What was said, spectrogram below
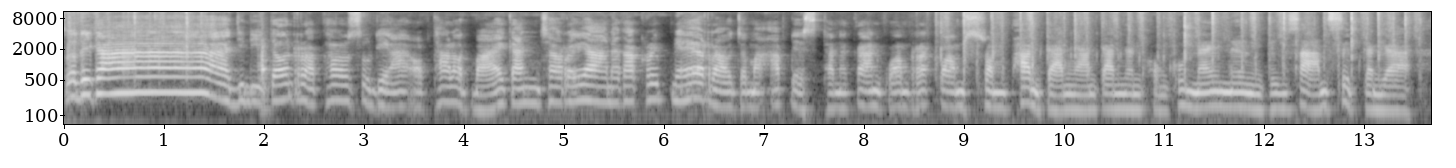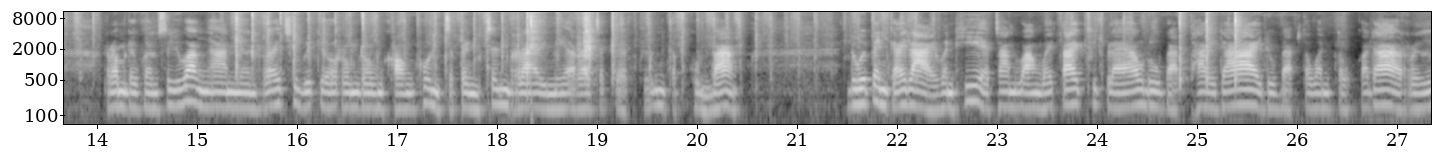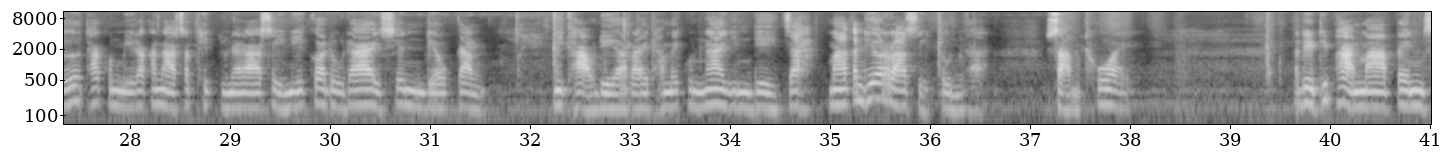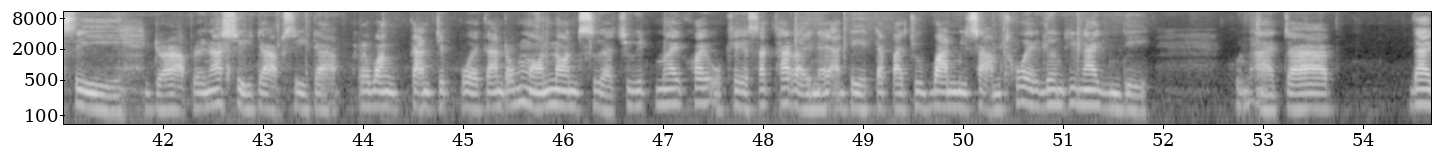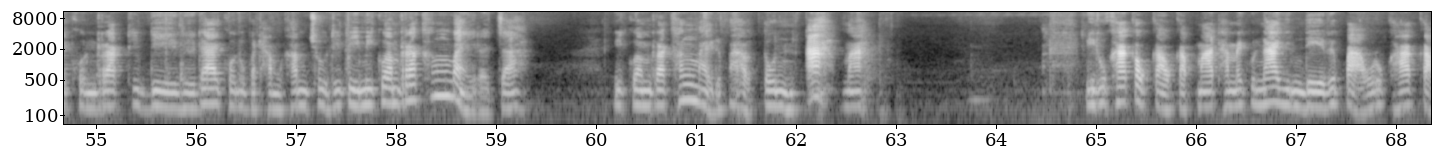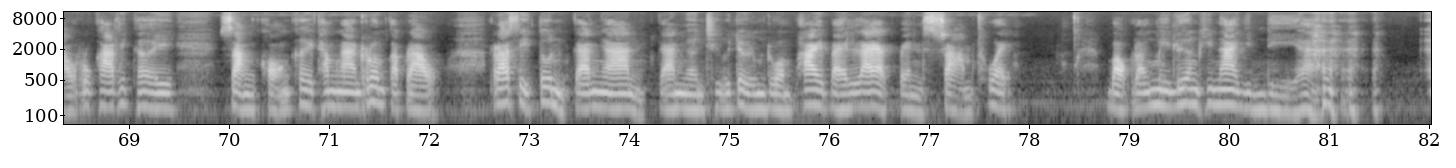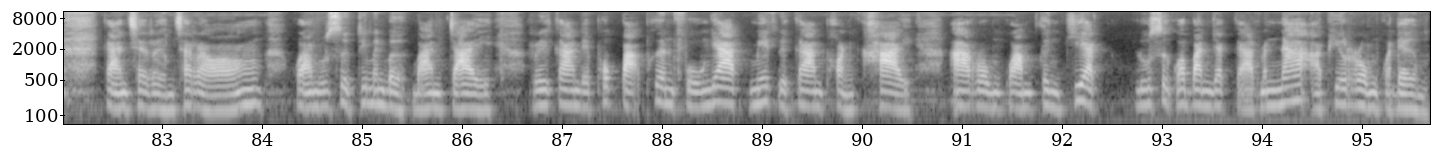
สวัสดีค่ะ ยินดีต้อนรับเข้าสู่เดียออฟทาลอดบายกันชารยานะคะ คลิปนี้เราจะมาอัปเดตสถานการณ์ความรักความสัมพันธ์การงานการเงินของคุณใน1ถึง30กันยา เรามาดูกันซิว่างานเงินไร้ชีวิตโดยรวมๆของคุณจะเป็นเช่นไรมีอะไรจะเกิดขึ้นกับคุณบ้าง ดูไว้เป็นไกด์ไลน์วันที่อาจารย์วางไว้ใต้คลิปแล้ว ดูแบบไทยได้ ดูแบบตะวันตกก็ได้ หรือถ้าคุณมีลัคนาสถิตอยู่ในราศีนี้ก็ดูได้เช่นเดียวกัน มีข่าวดีอะไรทำให้คุณน่ายินดีจ้ะมากันที่ราศีตุลค่ะสามถ้วย อดีตที่ผ่านมาเป็นสี่ดาบเลยนะสี่ดาบสี่ดาบ ระวังการเจ็บป่วยการล้มหมอนนอนเสือชีวิตไม่ค่อยโอเค สักเท่าไหร่ในอดีตแต่ปัจจุบันมีสามถ้วยเรื่องที่น่ายินดี คุณอาจจะได้คนรักที่ดีหรือได้คนอุปถัมภ์คำชูที่ดี มีความรักข้างใหม่หรอจ๊ะมีความรักข้างใหม่หรือเปล่าตุลอะมา มีลูกค้าเก่าๆกลับมาทำให้คุณน่ายินดีหรือเปล่าลูกค้าเก่าลูกค้าที่เคยสั่งของเคยทำงานร่วมกับเรา ราศีตุลการงาน การเงินชีวิตโดยรวมๆไพ่ใบแรกเป็นสามถ้วย บอกแล้วมีเรื่องที่น่ายินดีอะการเฉลิมฉลอง ความรู้สึกที่มันเบิกบานใจ หรือการได้พบปะเพื่อนฝูงญาติมิตร หรือการผ่อนคลาย อารมณ์ความตึงเครียด รู้สึกว่าบรรยากาศมันน่าอภิรมกว่าเดิม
